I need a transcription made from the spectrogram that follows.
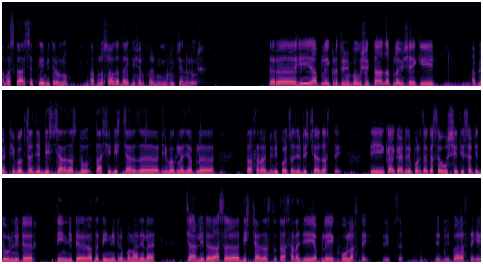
नमस्कार शेतकरी मित्रांनो आपलं स्वागत आहे किशोर फार्मिंग यूट्यूब चॅनलवर तर ही आपलं इकडं तुम्ही बघू शकता आज आपला विषय आहे की आपल्या ठिबकचा जे डिस्चार्ज असतो ताशी डिस्चार्ज ठिबकला जे आपलं तासाला ड्रिपरचं जे डिस्चार्ज असते ती काय काय ड्रिपरचं कसं ऊस शेतीसाठी दोन लिटर तीन लिटर आता तीन लिटर पण आलेला आहे. चार लिटर असं डिस्चार्ज असतो तासाला जे आपलं एक होल असते ड्रिपचं जे ड्रिपर असते हे.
